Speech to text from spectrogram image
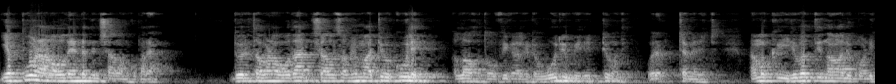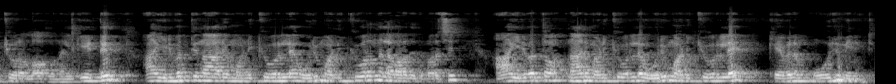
എപ്പോഴാണ് ഓതേണ്ടത് ഇൻഷാ നമുക്ക് പറയാം ഇതൊരു തവണ ഓതാൻ ഇൻഷാ സമയം മാറ്റി വെക്കൂലേ അള്ളാഹു തോഫിക്ക് നൽകട്ടെ ഒരു മിനിറ്റ് മതി ഒരൊറ്റ മിനിറ്റ് നമുക്ക് ഇരുപത്തിനാല് മണിക്കൂർ അള്ളാഹു നൽകിയിട്ട് ആ ഇരുപത്തിനാല് മണിക്കൂറിലെ ഒരു മണിക്കൂർ എന്നല്ല പറഞ്ഞത് മറിച്ച് ആ ഇരുപത്തിനാല് മണിക്കൂറിലെ ഒരു മണിക്കൂറിലെ കേവലം ഒരു മിനിറ്റ്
